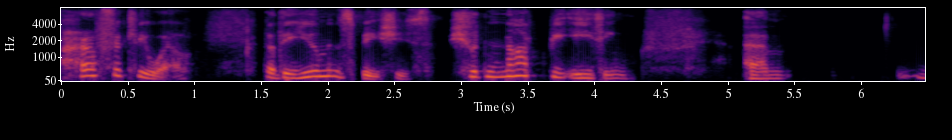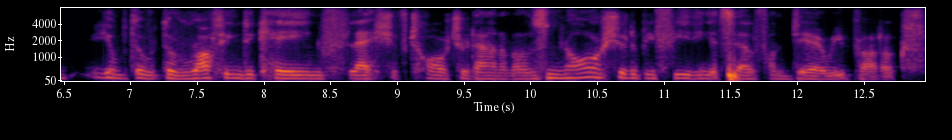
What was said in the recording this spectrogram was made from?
perfectly well that the human species should not be eating um, you know, the, the rotting, decaying flesh of tortured animals, nor should it be feeding itself on dairy products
